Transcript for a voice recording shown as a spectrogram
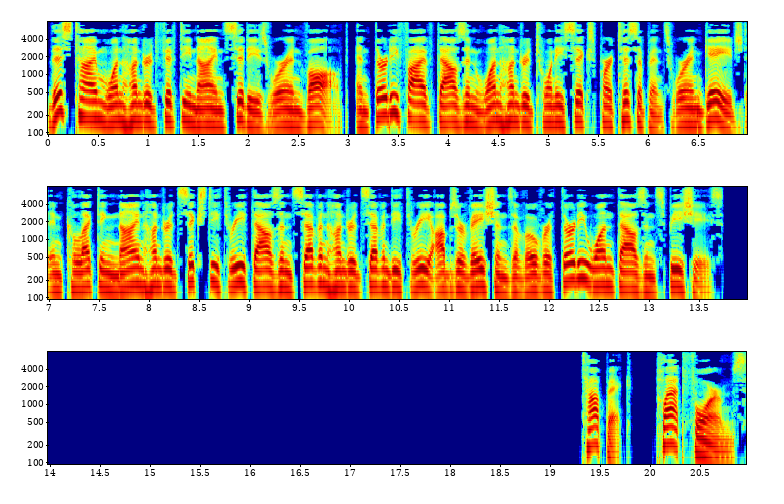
This time 159 cities were involved, and 35,126 participants were engaged in collecting 963,773 observations of over 31,000 species. Topic. Platforms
